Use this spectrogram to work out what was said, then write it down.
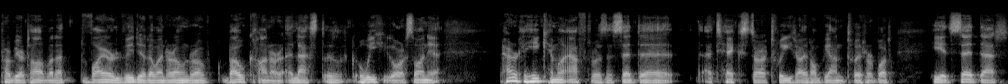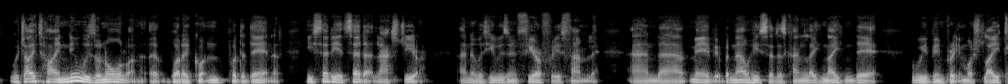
probably you're talking about that viral video that went around about Conor last a week ago or so. yeah, apparently he came out afterwards and said the, a text or a tweet. I don't be on Twitter, but he had said that, which I thought I knew was an old one, uh, but I couldn't put the date in it. He said he had said that last year, and it was he was in fear for his family, and uh, maybe, but now he said it's kind of like night and day. We've been pretty much light.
